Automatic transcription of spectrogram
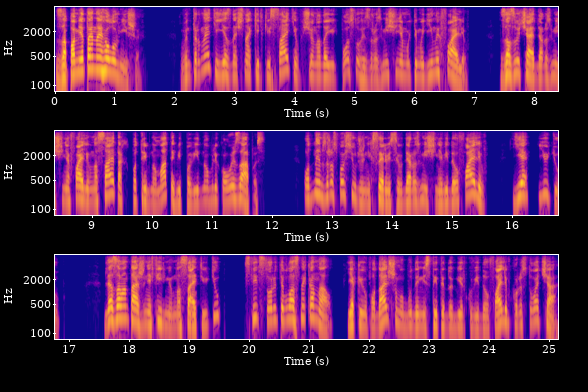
Запам'ятай найголовніше. В інтернеті є значна кількість сайтів, що надають послуги з розміщення мультимедійних файлів. Зазвичай для розміщення файлів на сайтах потрібно мати відповідний обліковий запис. Одним з розповсюджених сервісів для розміщення відеофайлів є YouTube. Для завантаження фільмів на сайт YouTube слід створити власний канал, який у подальшому буде містити добірку відеофайлів користувача.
